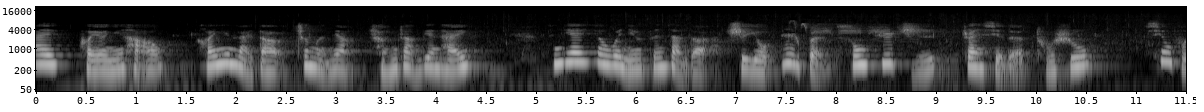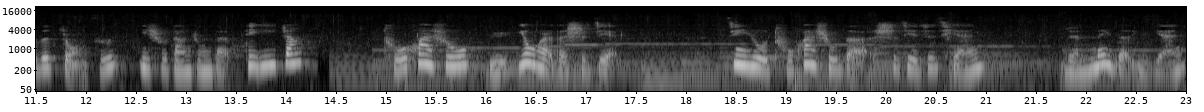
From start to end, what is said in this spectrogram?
嗨，朋友你好，欢迎来到正能量成长电台。今天要为您分享的是由日本松居直撰写的图书《幸福的种子》一书当中的第一章：图画书与幼儿的世界。进入图画书的世界之前，人类的语言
